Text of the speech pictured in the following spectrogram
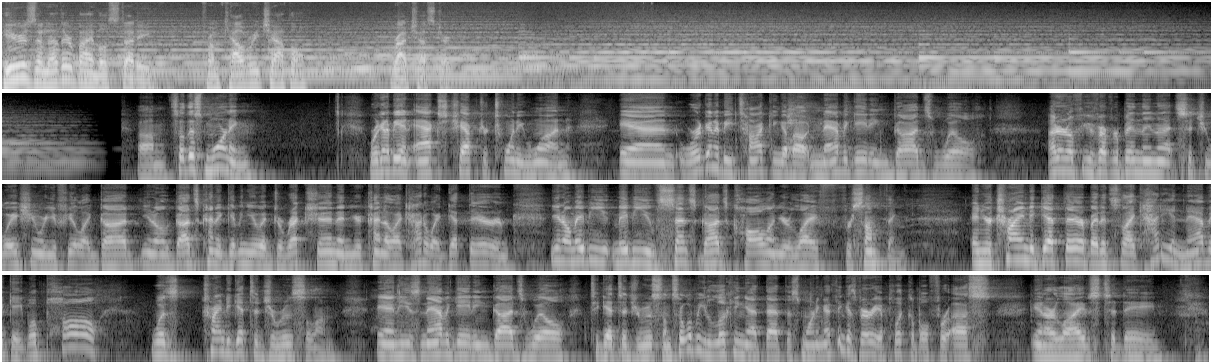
Here's another Bible study from Calvary Chapel, Rochester. Um, so this morning, we're going to be in Acts chapter 21, and we're going to be talking about navigating God's will. I don't know if you've ever been in that situation where you feel like God, you know, God's kind of giving you a direction and you're kind of like, how do I get there? And, you know, maybe, maybe you've sensed God's call on your life for something and you're trying to get there, but it's like, how do you navigate? Well, Paul was trying to get to Jerusalem and he's navigating God's will to get to Jerusalem. So we'll be looking at that this morning. I think it's very applicable for us in our lives today.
